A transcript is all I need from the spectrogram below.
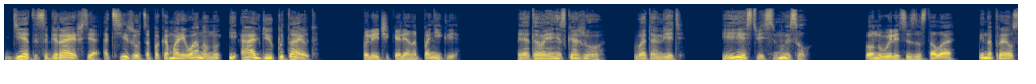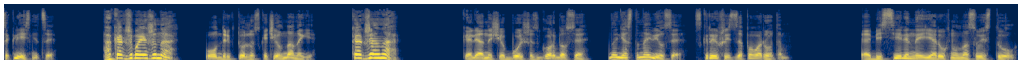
Где ты собираешься отсиживаться, пока Марью Ивановну и Альдию пытают?» Плечи Коляна поникли. «Этого я не скажу. В этом ведь и есть весь смысл». Он вылез из-за стола и направился к лестнице. «А как же моя жена?» Олдрик тоже вскочил на ноги. «Как же она?» Колян еще больше сгорбился, но не остановился, скрывшись за поворотом. Обессиленный я рухнул на свой стул.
